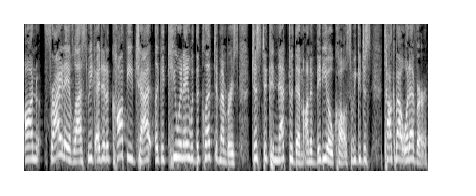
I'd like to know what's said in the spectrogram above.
on Friday of last week, I did a coffee chat, like a Q and A with the collective members just to connect with them on a video call so we could just talk about whatever.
